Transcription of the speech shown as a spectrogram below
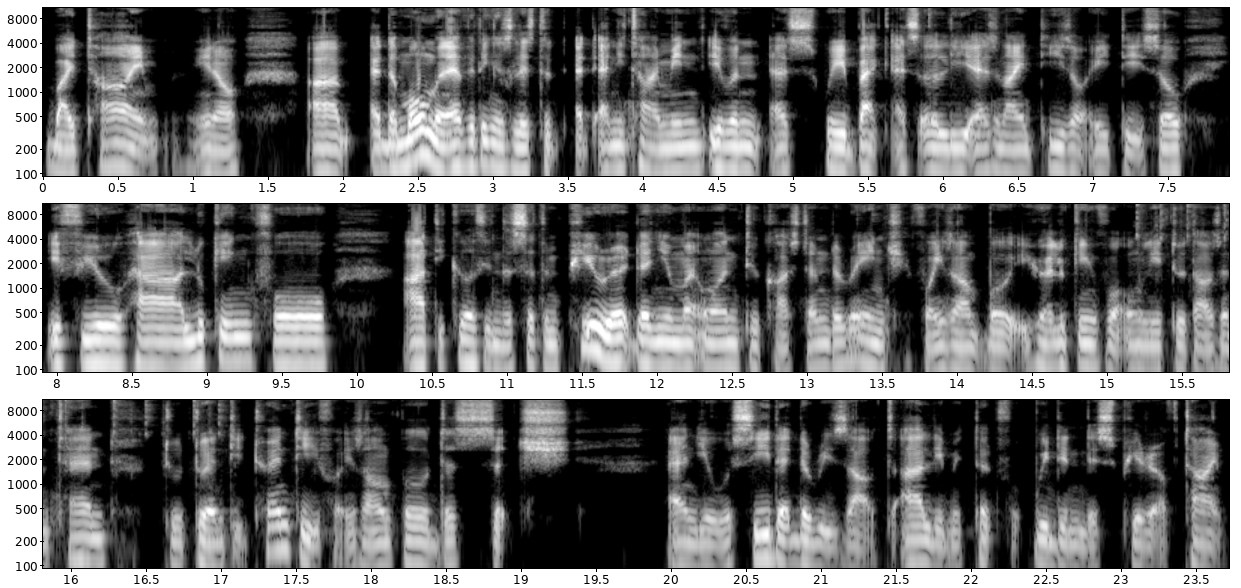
by time. You know, uh, at the moment, everything is listed at any time, I mean, even as way back as early as 90s or 80s. So if you are looking for articles in the certain period, then you might want to custom the range. For example, if you are looking for only 2010 to 2020, for example, just search and you will see that the results are limited within this period of time.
